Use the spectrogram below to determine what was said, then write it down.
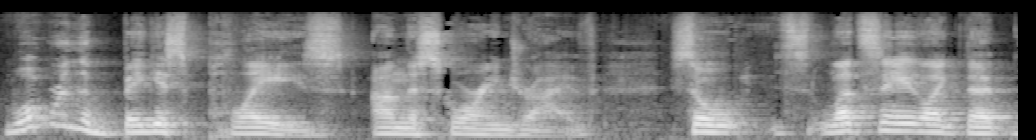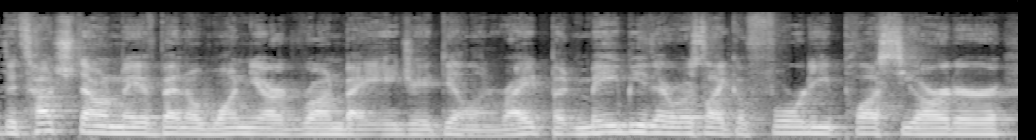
what were the biggest plays on the scoring drive? So let's say like the the touchdown may have been a one yard run by AJ Dillon, right? But maybe there was like a 40 plus yarder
